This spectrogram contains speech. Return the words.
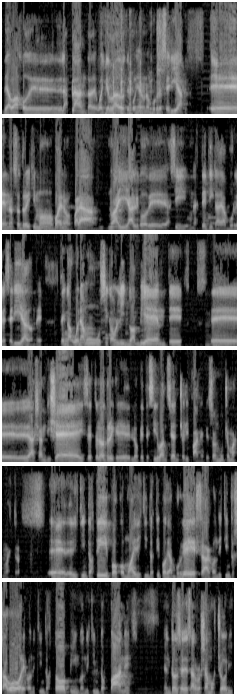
de abajo de, de, las plantas, de cualquier lado, te ponían una hamburguesería. Eh, nosotros dijimos, bueno, pará, no hay algo de así, una estética de hamburguesería donde tengas buena música, un lindo ambiente, eh, hayan DJs, esto lo otro, y que lo que te sirvan sean choripanes, que son mucho más nuestros, eh, de distintos tipos, como hay distintos tipos de hamburguesa, con distintos sabores, con distintos toppings, con distintos panes. Entonces desarrollamos chori.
